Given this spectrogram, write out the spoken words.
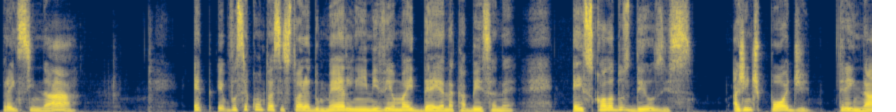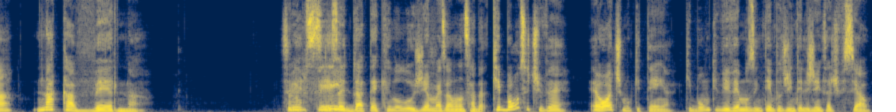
para ensinar. É, é- você contou essa história do Merlin e me veio uma ideia na cabeça, né? É a escola dos deuses. A gente pode treinar na caverna. Você não precisa da tecnologia mais avançada. Que bom se tiver. É ótimo que tenha. Que bom que vivemos em tempos de inteligência artificial.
